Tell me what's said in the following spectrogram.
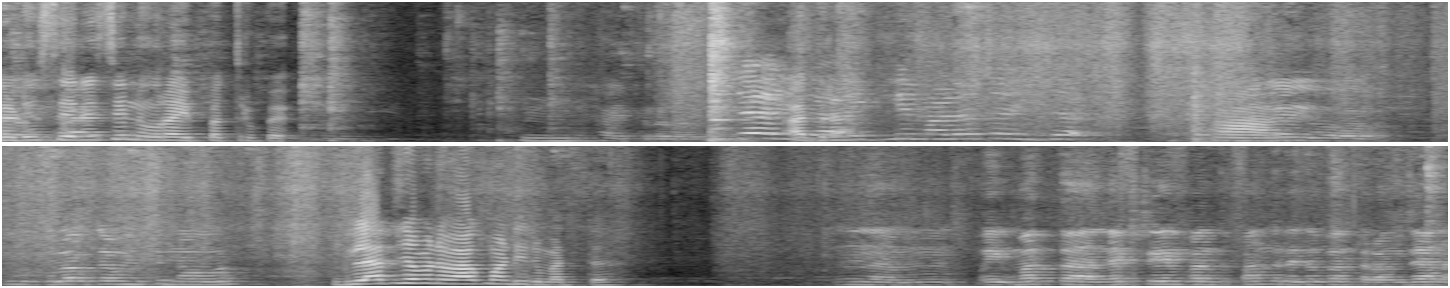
ಎರಡು ಸೇರಿಸಿ ನೂರ ಇಪ್ಪತ್ತು ರೂಪಾಯಿ. ಹ್ಞೂ ಹಾಕಿರೋದು. ಅದ್ರ? ಹಾಂ. ಗುಲಾಬ್ ಜಾಮೂನ್ ತಿನ್ನವು? ಗುಲಾಬ್ ಜಾಮೂನ್ ಯಾವಾಗ ಮಾಡಿರಿ ಮತ್ತೆ? ಈಗ ಮತ್ತ ನೆಕ್ಸ್ಟ್ ಏನ್ ಬಂತಪ್ಪ ಅಂದ್ರೆ ಇದು ಬಂತ ರಂಜಾನ.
